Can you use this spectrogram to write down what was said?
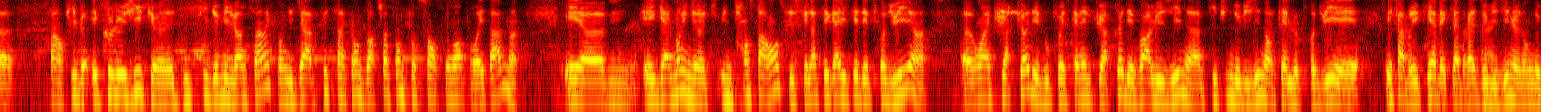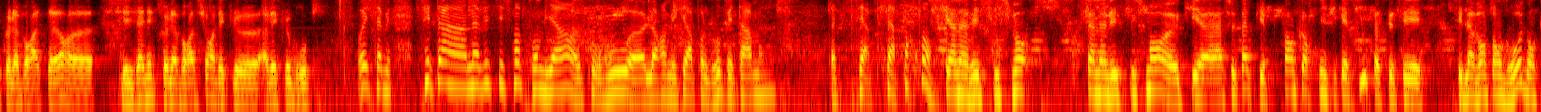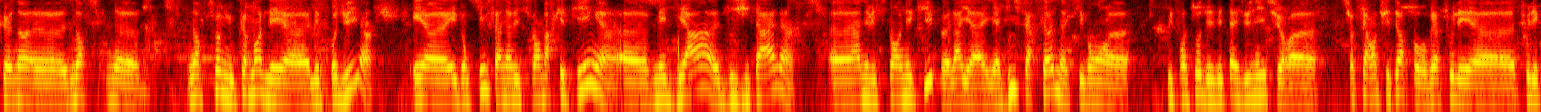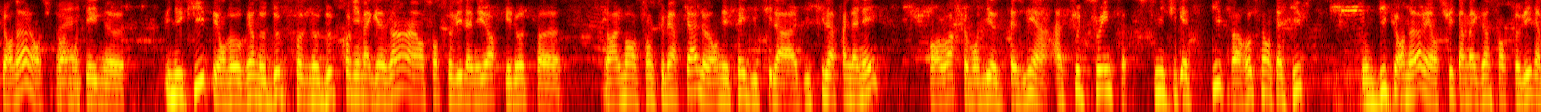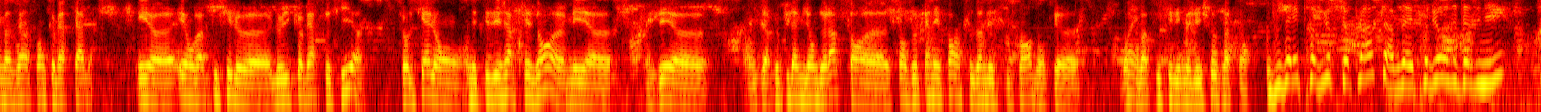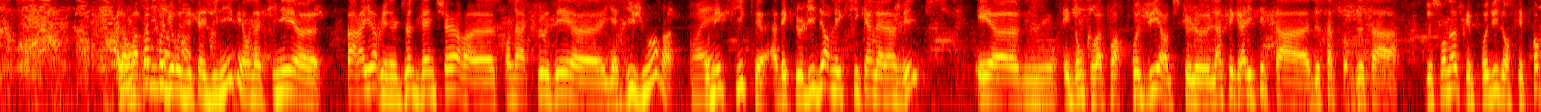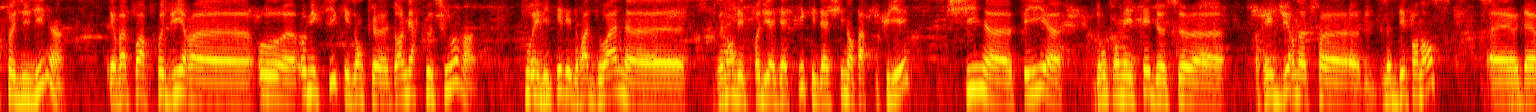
en fibre écologique euh, d'ici 2025. On est déjà à plus de 50 voire 60% en ce moment pour EPAM et, euh, et également une, une, transparence puisque l'intégralité des produits euh, ont un QR code et vous pouvez scanner le QR code et voir l'usine, un petit film de l'usine dans lequel le produit est, est fabriqué avec l'adresse de l'usine, le nombre de collaborateurs, les années de collaboration avec le avec le groupe. Oui, c'est un investissement de combien pour vous, Laurent Micker, pour le groupe ETAM? C'est important. C'est un investissement, c'est un investissement euh, qui est à ce stade qui est pas encore significatif parce que c'est c'est de la vente en gros. Donc euh, euh, Nordstrom nous commande les, les produits et, et donc c'est un investissement marketing, média, digital, un investissement en équipe. Là il y a, il y a 12 personnes qui vont qui font le tour des États-Unis sur sur 48 heures pour ouvrir tous les tous les corners. Ensuite on va monter une une équipe et on va ouvrir nos deux nos deux premiers magasins, un en centre-ville à New York et l'autre normalement en centre commercial, on essaye d'ici la, d'ici la fin de l'année pour avoir, comme on dit aux États-Unis, un, footprint significatif, représentatif, donc 10 corners et ensuite un magasin de centre-ville, un magasin de centre commercial. Et, euh, et on va pousser le, le e-commerce aussi, sur lequel on, on, était déjà présent, euh, mais euh, on, faisait, euh, on faisait un peu plus d'un million de dollars sans, euh, sans aucun effort, sans investissement. Donc, donc on va pousser les, les choses maintenant. Vous allez produire sur place, là? Vous allez produire aux États-Unis? Alors, on va pas produire aux États-Unis, mais on a signé euh, par ailleurs une joint venture euh, qu'on a closée euh, il y a dix jours au Mexique avec le leader mexicain de la lingerie. Et, et donc, on va pouvoir produire, puisque l'intégralité de sa, de, sa, de, sa, de son offre est produite dans ses propres usines. Et on va pouvoir produire au, au, Mexique et donc dans le Mercosur pour éviter les droits de douane venant des produits asiatiques et de la Chine en particulier. Chine, euh, pays euh, dont on essaie de se euh, réduire notre, notre dépendance.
